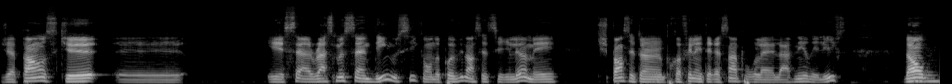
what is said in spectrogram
Je pense que. Euh, et Rasmus Sandin aussi, qu'on n'a pas vu dans cette série-là, mais qui, je pense, est un profil intéressant pour l'avenir des Leafs. Donc, mm-hmm.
